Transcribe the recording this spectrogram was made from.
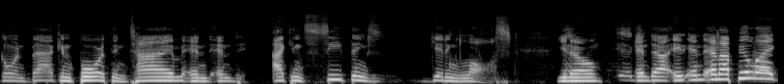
going back and forth in time, and and I can see things getting lost, you know. And uh, and and I feel like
